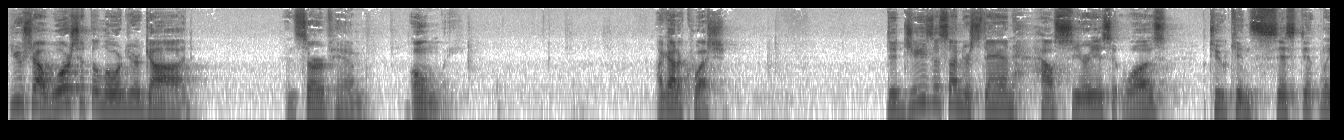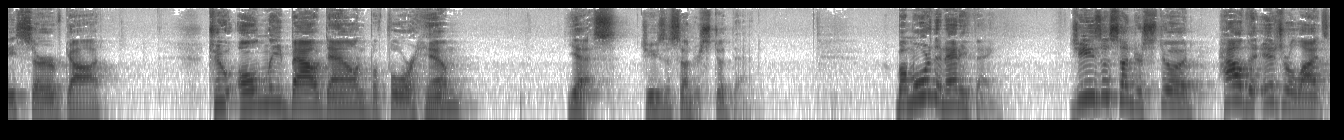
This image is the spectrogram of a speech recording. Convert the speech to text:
You shall worship the Lord your God and serve him only. I got a question. Did Jesus understand how serious it was to consistently serve God? To only bow down before Him? Yes, Jesus understood that. But more than anything, Jesus understood how the Israelites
